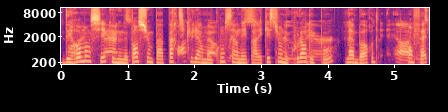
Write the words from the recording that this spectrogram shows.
des romanciers que nous ne pensions pas particulièrement concernés par les questions de couleur de peau, l'abordent, uh, en fait,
